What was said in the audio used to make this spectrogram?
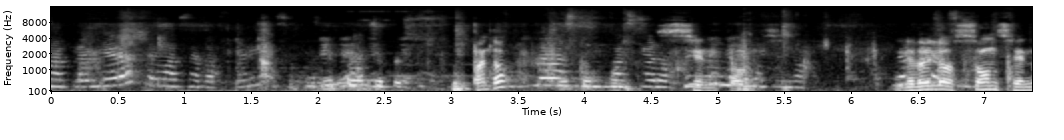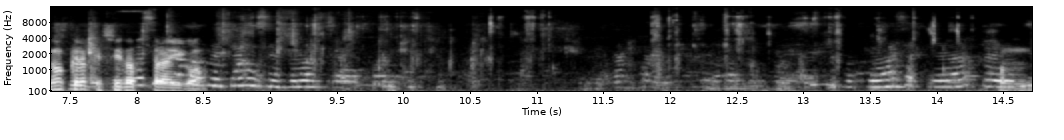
la a las playas. 111 pesos. ¿Cuánto? Me vas a salir más caro. Ciento once. Le doy los 11, ¿no? Creo que sí los traigo. Спонс.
